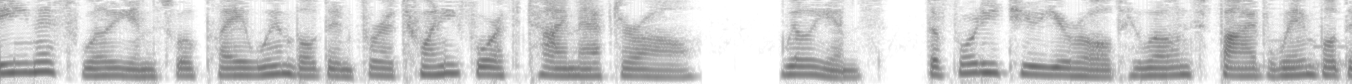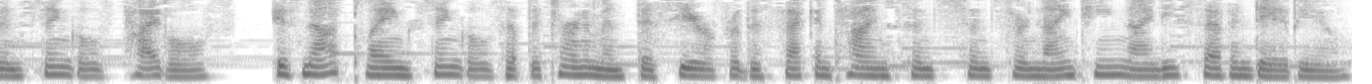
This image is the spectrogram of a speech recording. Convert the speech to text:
Venus Williams will play Wimbledon for a 24th time after all. Williams, the 42-year-old who owns five Wimbledon singles titles, is not playing singles at the tournament this year for the second time since since her 1997 debut.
